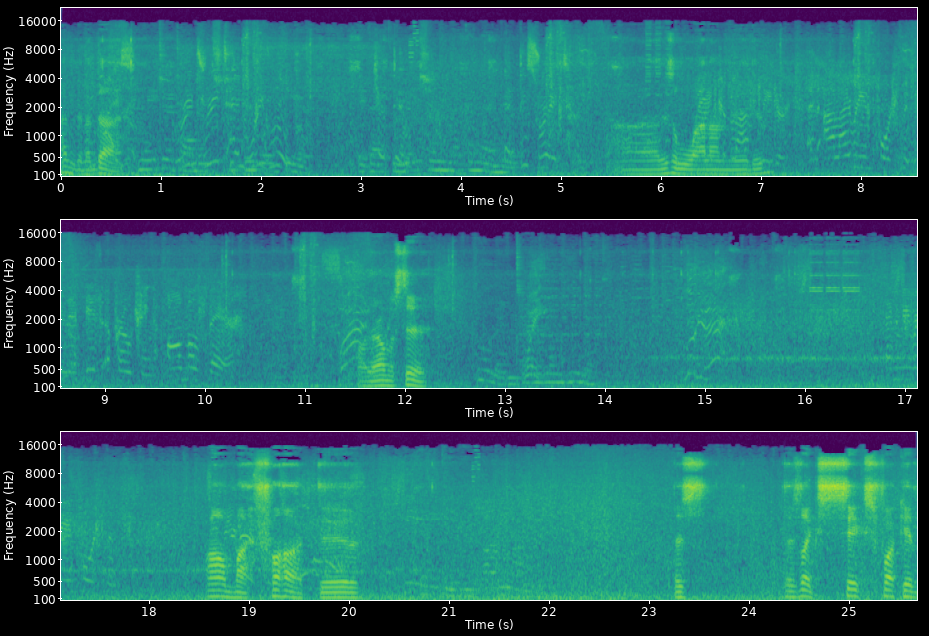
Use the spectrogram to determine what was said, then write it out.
I'm gonna die. Uh, there's a lot on me, dude. Oh, they're almost there. Oh my fuck, dude. There's, there's like six fucking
